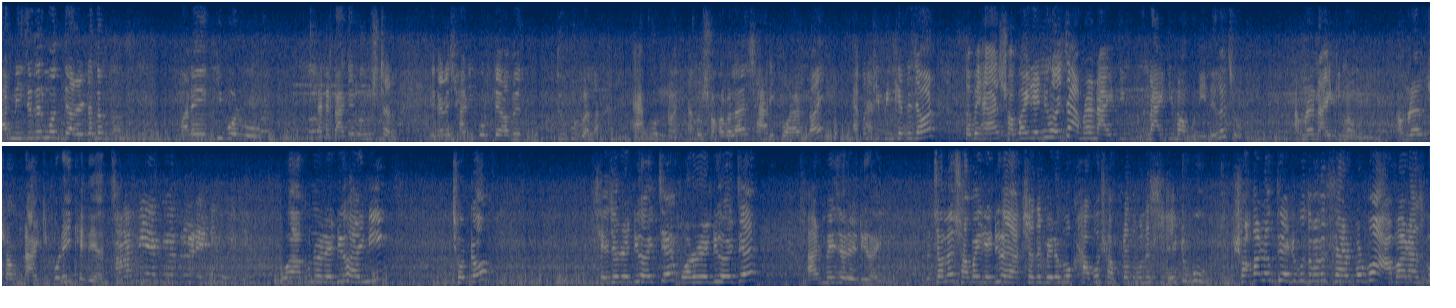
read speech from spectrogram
আর নিজেদের মধ্যে আর এটা তো মানে কি বলব একটা কাজের অনুষ্ঠান। এখানে শাড়ি পরতে হবে দুপুরবেলা। এখন নয় এখন সকালবেলা শাড়ি পরার নয় এখন টিফিন খেতে যাওয়ার। তবে হ্যাঁ সবাই রেডি হয়েছে আমরা নাইটি নাইটি মামুনি দেখেছ? আমরা নাইটি মামুনি আমরা সব নাইটি পরেই খেতে যাচ্ছি। আমি একমাত্র রেডি হইনি। ও এখনও রেডি হয়নি ছোট। সেজো রেডি হয়েছে, বড় রেডি হয়েছে, আর মেজো রেডি হয়নি। তো চলো সবাই রেডি হয়ে একসাথে বেরোবো, খাব, সবটা তোমাদের এটুকু, সকাল অব্দি এটুকু তোমাদের শেয়ার করব, আবার আসব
